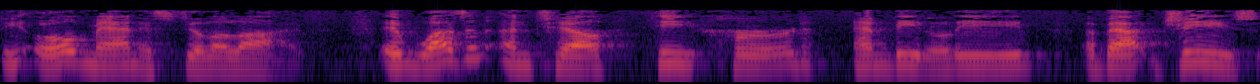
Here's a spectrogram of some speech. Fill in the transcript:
the old man is still alive. It wasn't until he heard and believed about Jesus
